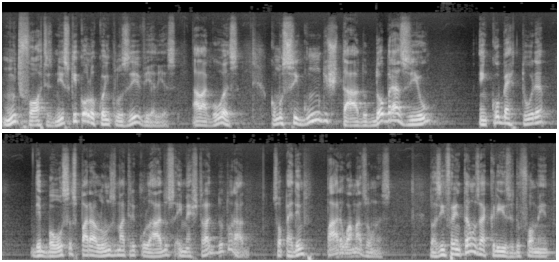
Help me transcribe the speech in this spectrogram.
muito fortes nisso, que colocou, inclusive, Elias, Alagoas como segundo estado do Brasil em cobertura de bolsas para alunos matriculados em mestrado e doutorado. Só perdemos para o Amazonas. Nós enfrentamos a crise do fomento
